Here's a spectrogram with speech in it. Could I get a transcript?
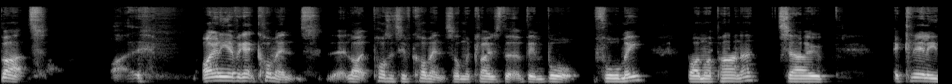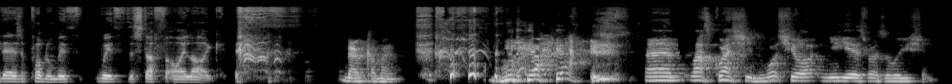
but I, I only ever get comments, like positive comments on the clothes that have been bought for me by my partner. So it, clearly there's a problem with with the stuff that I like. no comment. um, last question: What's your New Year's resolution?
